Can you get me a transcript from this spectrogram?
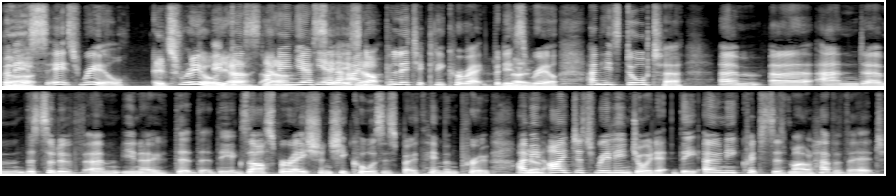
But uh, it's it's real. it's real. It yeah, does. I mean, yes, Yeah, it no, is I- not politically correct, but it's No. real. And his daughter, um, uh, and um, the sort of, um, you know, the, the the exasperation she causes both him and Prue. I mean, I just really enjoyed it. The only criticism I will have of it.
